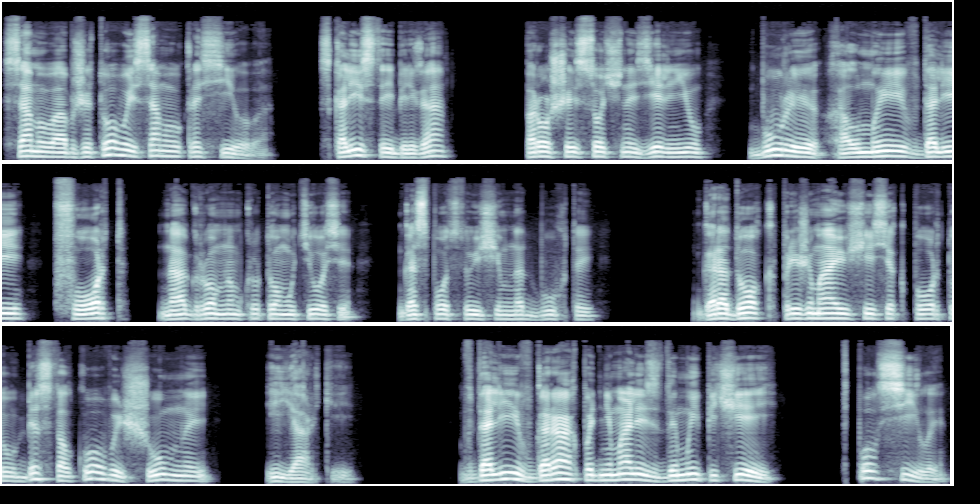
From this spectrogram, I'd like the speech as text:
самого обжитого и самого красивого. Скалистые берега, поросшие сочной зеленью, бурые холмы вдали, форт на огромном крутом утесе, господствующем над бухтой, городок, прижимающийся к порту, бестолковый, шумный и яркий. Вдали в горах поднимались дымы печей в полсилы.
